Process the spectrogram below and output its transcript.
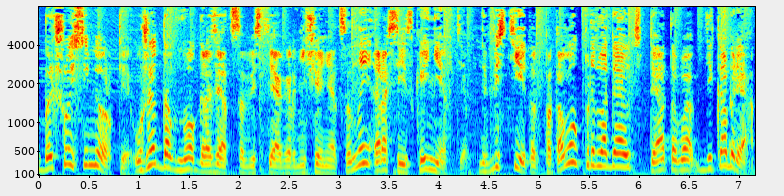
Большой Семерки уже давно грозятся ввести ограничение цены российской нефти. Ввести этот потолок предлагают с 5 декабря.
